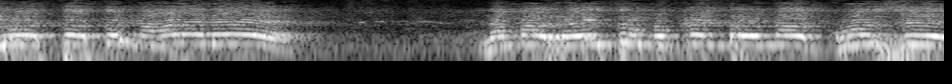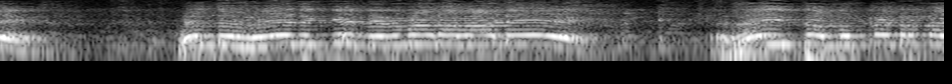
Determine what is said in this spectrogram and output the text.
ಇವತ್ತು ನಾಳೆನೆ ನಮ್ಮ ರೈತರು ಮುಖಂಡರನ್ನ ಕೂರಿಸಿ ಒಂದು ವೇದಿಕೆ ನಿರ್ಮಾಣ ಮಾಡಿ ರೈತ ಮುಖಂಡರನ್ನ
